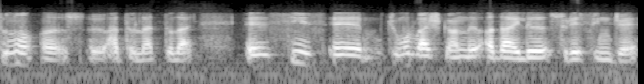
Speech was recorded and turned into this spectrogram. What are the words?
şunu hatırlattılar. Siz Cumhurbaşkanlığı adaylığı süresince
